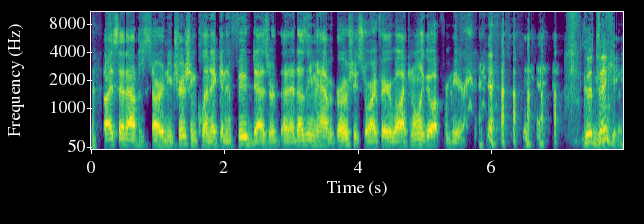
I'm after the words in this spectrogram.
So I set out to start a nutrition clinic in a food desert that doesn't even have a grocery store. I figured, well, I can only go up from here. Good thinking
